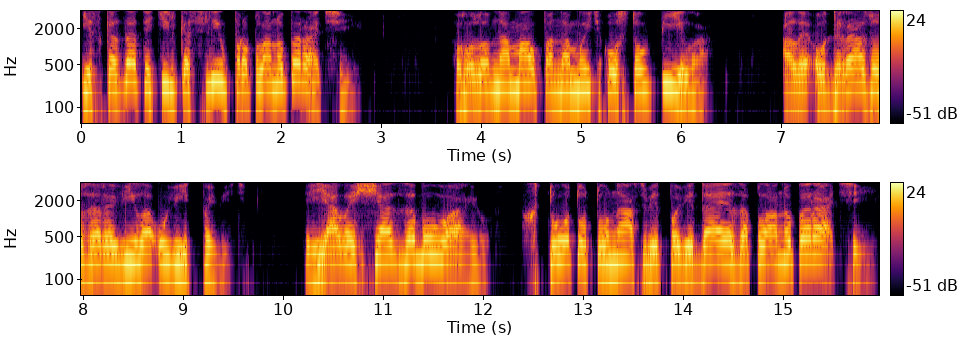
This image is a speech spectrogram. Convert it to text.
і сказати кілька слів про план операції. Головна мавпа на мить остовпіла, але одразу заревіла у відповідь. Я весь час забуваю, хто тут у нас відповідає за план операції,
